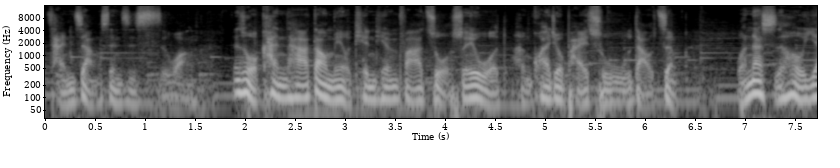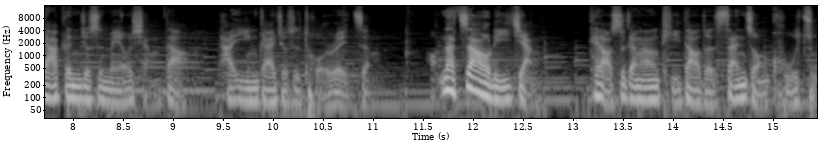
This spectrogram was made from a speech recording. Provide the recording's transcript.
残障，甚至死亡。但是我看他倒没有天天发作，所以我很快就排除舞蹈症。我那时候压根就是没有想到他应该就是妥瑞症。好，那照理讲，K 老师刚刚提到的三种苦主，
